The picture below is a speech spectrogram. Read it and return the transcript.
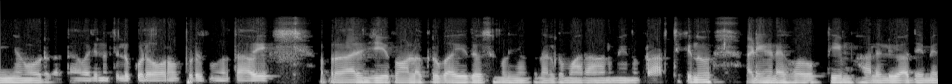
നീ ഞങ്ങളോട് കർത്താവ് വചനത്തിൽ കൂടെ ഓർമ്മപ്പെടുത്തുന്നു കർത്താവെ. അപ്രകാരം ജീവിപ്പാനുള്ള കൃപ ഈ ദിവസങ്ങളിൽ ഞങ്ങൾക്ക് നൽകുമാറാകണമെന്ന് പ്രാർത്ഥിക്കുന്നു. അടിയങ്ങളുടെ യഹോഭക്തിയും ഹാലലിയ ദൈവമേ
